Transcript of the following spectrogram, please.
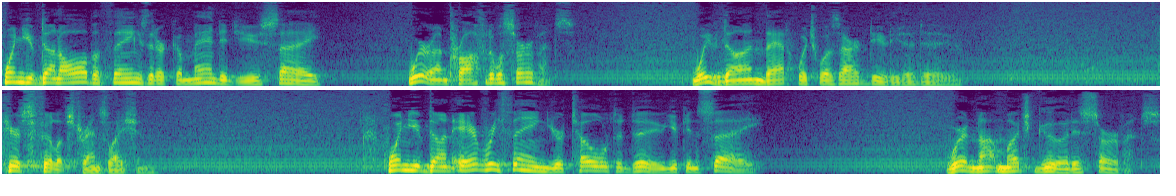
When you've done all the things that are commanded you, say, We're unprofitable servants. We've done that which was our duty to do. Here's Phillips' translation. When you've done everything you're told to do, you can say, we're not much good as servants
